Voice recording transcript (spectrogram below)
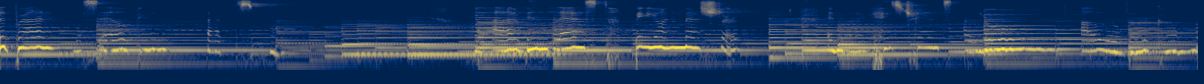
could pride myself in battles won. For I've been blessed beyond measure, and by His strength alone I'll overcome.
